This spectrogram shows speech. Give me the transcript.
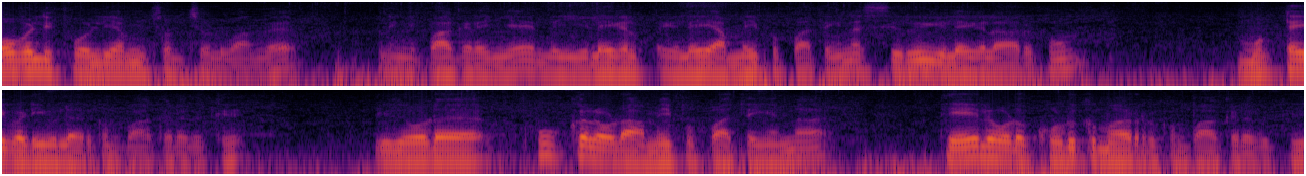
ஓவலிஃபோலியம்னு சொல்லி சொல்லுவாங்க. நீங்கள் பார்க்குறீங்க இந்த இலைகள் இலை அமைப்பு பார்த்தீங்கன்னா சிறு இலைகளாக இருக்கும் முட்டை வடிவில் இருக்கும் பார்க்குறதுக்கு இதோட பூக்களோட அமைப்பு பார்த்தீங்கன்னா தேலோட கொடுக்கு மாதிரி இருக்கும் பார்க்குறதுக்கு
